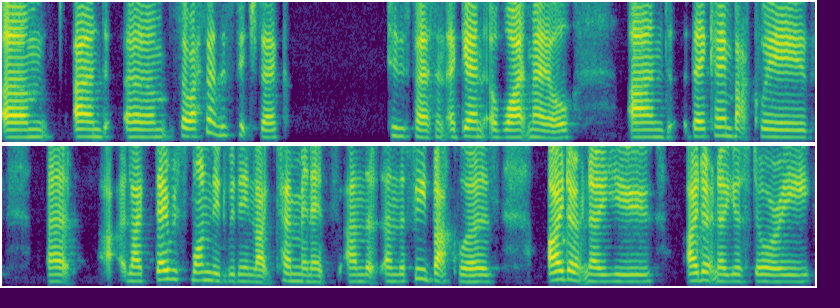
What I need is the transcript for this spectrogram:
Um, and um, so I sent this pitch deck to this person, again, a white male, and they came back with, uh, like they responded within like 10 minutes and the, and the feedback was i don't know you I don't know your story.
